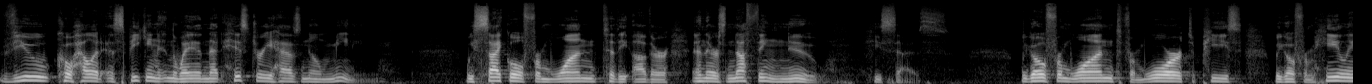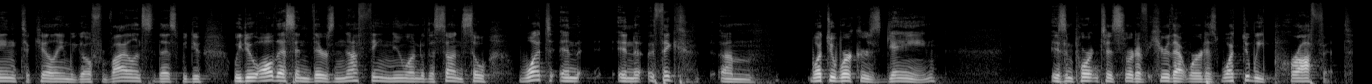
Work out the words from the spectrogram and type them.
view Kohelet as speaking in the way in that history has no meaning. We cycle from one to the other, and there's nothing new, he says. We go from one, from war to peace. We go from healing to killing. We go from violence to this. We do, we do all this, and there's nothing new under the sun. So, what, and, and I think, um, what do workers gain is important to sort of hear that word is what do we profit?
